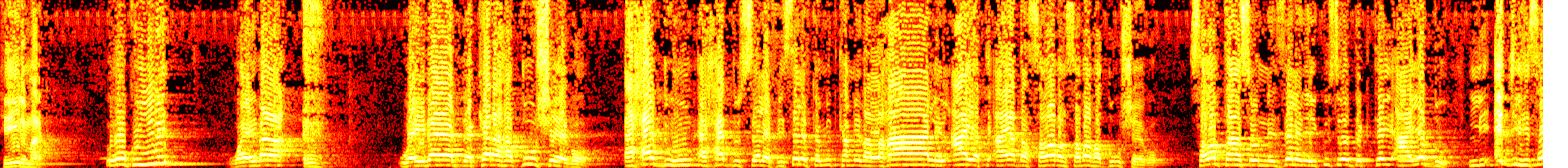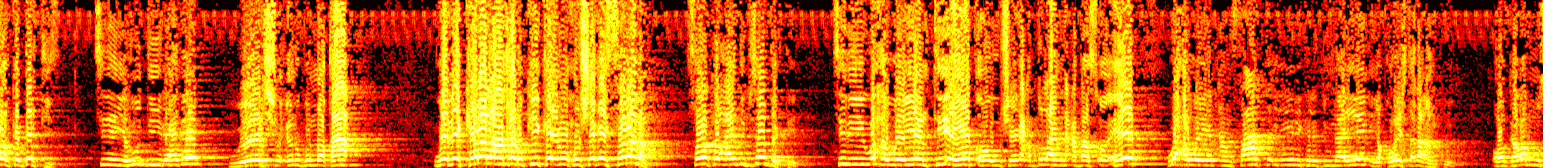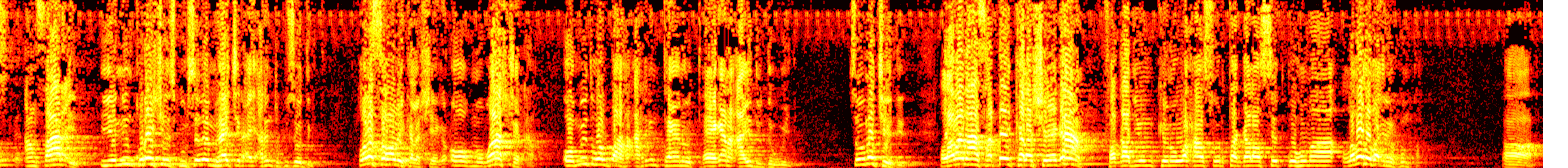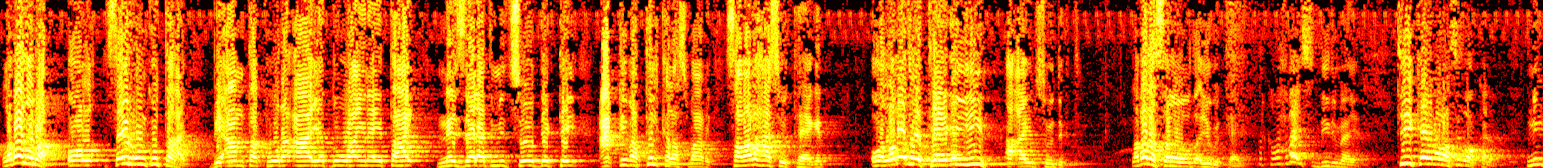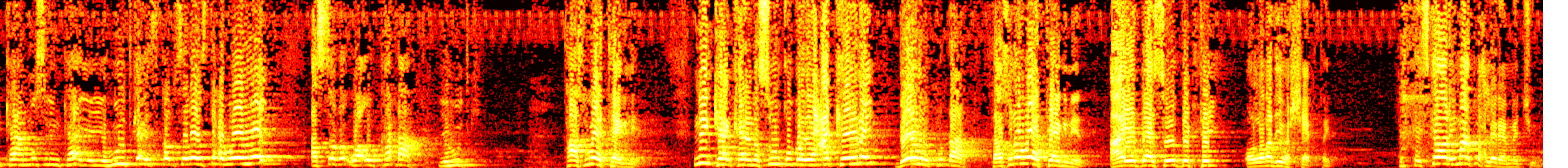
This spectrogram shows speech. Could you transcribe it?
fiiri marka. Wuxuu ku yidhi waydaa waydaa dakara hadduu sheego axaduhum axadu salafi. Salafka mid ka mida lahaa lilaayati aayadda sababan sabab hadduu u sheego. Sababtaasoo nazalad ay ku soo degtay aayaddu liajlihi sababka dartiis. Siday yahuuddi yidhaahdeen weershu cunugu noqaa. Wadakara alaakharu kii kalena wuxuu sheegay sababan sababkoo aayaddi ku soo degtay sidii waxa weeyaan tii aheyd oo uu sheegay cabdullahi ibn cabaas oo aheyd waxa weeyaan ansaarta iyo inay kala dunaayeen iyo qurayshta dhaqankooda oo gabar ansaar ah iyo nin quraysha isguursado muhaajir ay arrinta ku soo degtay laba sababay kala sheegeen oo mubaashir ah oo mid walba ah arrintaanoo taagana aayaddu daweyda soo ma jeedid labadaas hadday kala sheegaan faqad yumkinu waxaa suurtagala sidquhumaa labaduba inay run tahay labaduba oo say ku tahay. Bian takuuna aayaddu waa inay tahay nazalad mid soo degtay caqiba tilka asbaabi sababahaasoo taagan. Oo labaduba taagan yihiin a aayaddu soo degtay. Labada sababood ayagoo taagan. Marka waxba isdiidi maayaan tii kalena waa sidoo kale. Ninkan muslimka iyo yahuudka isqabsado isdacweeyey asagoo waa uu ka dhaaf yahuudki. Taas waa taagneed ninkan kalena suuqu badeeco keenay beenuu ku dhaar taasuna waa taagneed aayaddaa soo degtay oo labadiiba sheegtay marka iska hor imaad wax la idhaha ma jiro.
